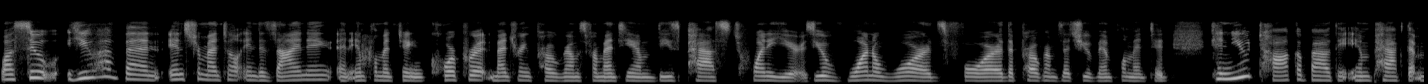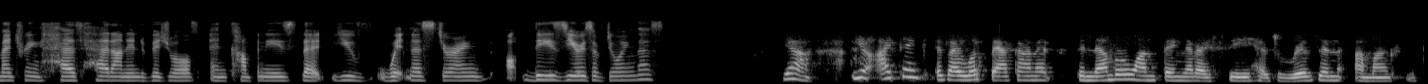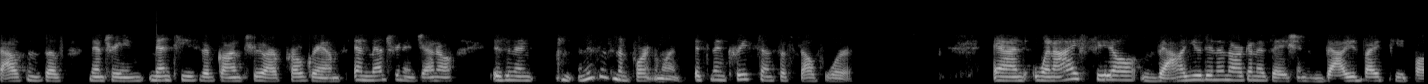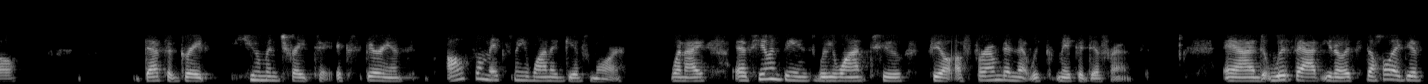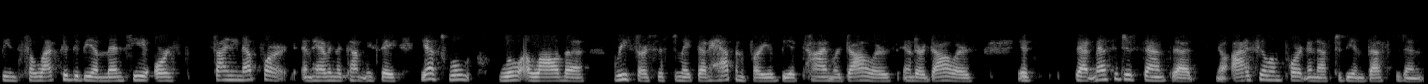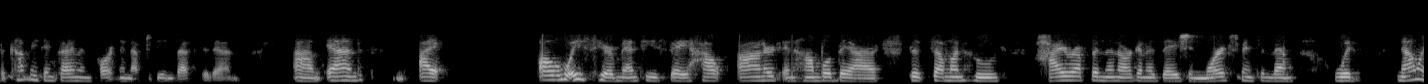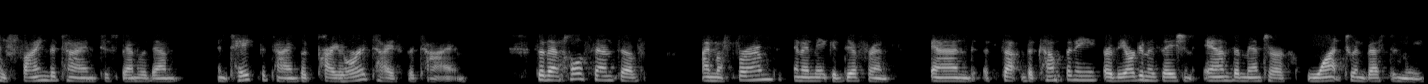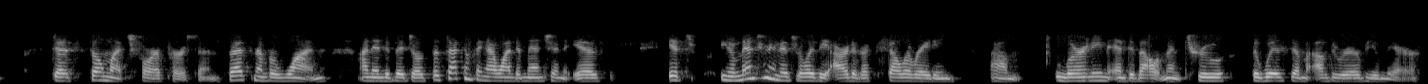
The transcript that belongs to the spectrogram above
Well, Sue, you have been instrumental in designing and implementing corporate mentoring programs for Menttium these past 20 years. You've won awards for the programs that you've implemented. Can you talk about the impact that mentoring has had on individuals and companies that you've witnessed during uh, these years of doing this? Yeah. You know, I think as I look back on it, the number one thing that I see has risen amongst the thousands of mentoring mentees that have gone through our programs and mentoring in general is an, and this is an important one, it's an increased sense of self worth. And when I feel valued in an organization, valued by people, that's a great human trait to experience. Also makes me want to give more. When I, as human beings, we want to feel affirmed and that we make a difference. And with that, you know, it's the whole idea of being selected to be a mentee or signing up for it and having the company say, yes, we'll we'll allow the resources to make that happen for you, be it time or dollars and or dollars. It's that message is sent that, you know, I feel important enough to be invested in. The company thinks I'm important enough to be invested in. Um, and I always hear mentees say how honored and humbled they are that someone who's higher up in an organization, more experienced than them, would not only find the time to spend with them and take the time, but prioritize the time. So that whole sense of I'm affirmed and I make a difference, and the company or the organization and the mentor want to invest in me does so much for a person. So that's number one on individuals. The second thing I wanted to mention is it's you know mentoring is really the art of accelerating um, learning and development through the wisdom of the rearview mirror.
